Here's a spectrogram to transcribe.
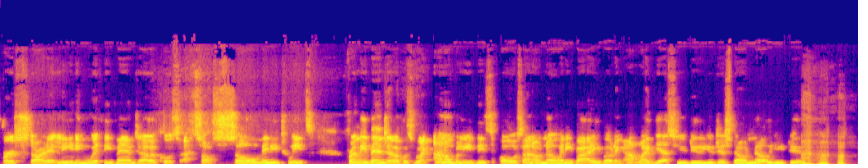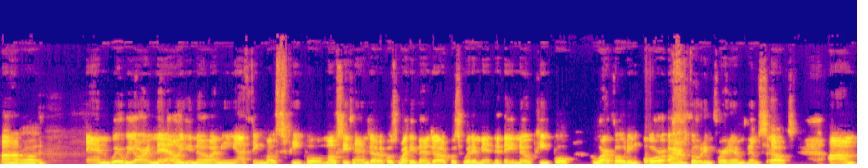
first started leading with evangelicals, I saw so many tweets from evangelicals like, I don't believe these polls. I don't know anybody voting. I'm like, yes, you do. You just don't know you do. um, and where we are now, you know, I mean, I think most people, most evangelicals, white evangelicals would admit that they know people who are voting or are voting for him themselves. Um,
